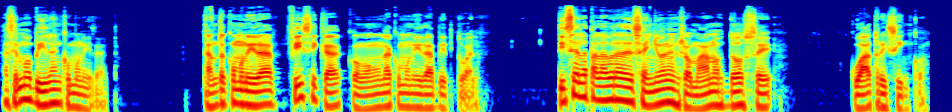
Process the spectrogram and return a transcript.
Hacemos vida en comunidad, tanto comunidad física como una comunidad virtual. Dice la palabra del Señor en Romanos 12, 4 y 5.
